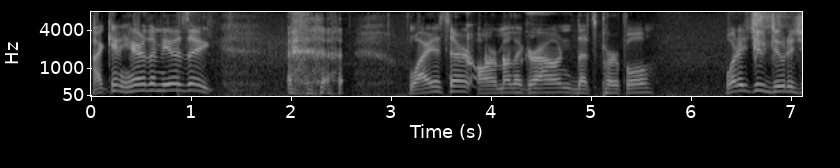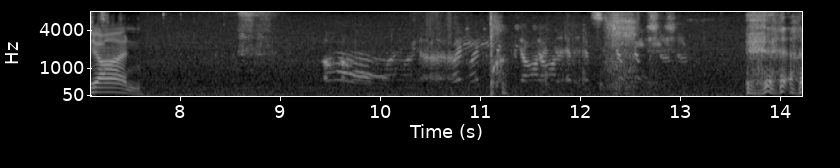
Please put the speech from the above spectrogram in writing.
I can hear the music! Why is there an arm on the ground that's purple? What did you do to John? Oh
